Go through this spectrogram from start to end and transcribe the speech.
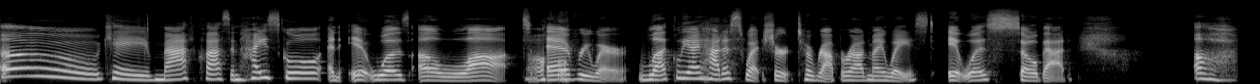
oh, okay. Math class in high school, and it was a lot Oh. everywhere. Luckily, I had a sweatshirt to wrap around my waist. It was so bad. Oh,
